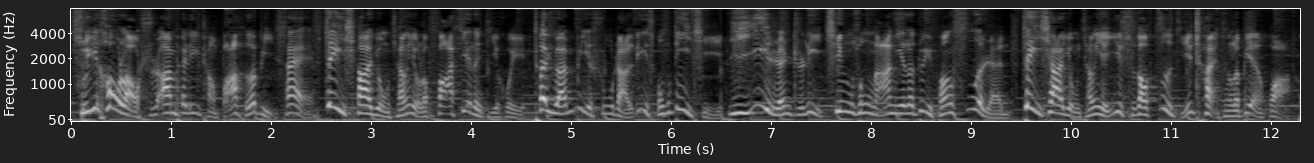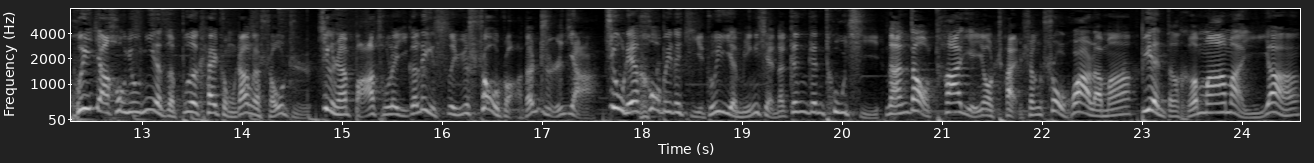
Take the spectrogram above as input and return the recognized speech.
随后老师安排了一场拔河比赛，这下永强有了发泄的机会。他原。臂舒展，力从地起，以一人之力轻松拿捏了对方四人。这下永强也意识到自己产生了变化。回家后用镊子拨开肿胀的手指，竟然拔出了一个类似于兽爪的指甲，就连后背的脊椎也明显的根根凸起。难道他也要产生兽化了吗？变得和妈妈一样？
